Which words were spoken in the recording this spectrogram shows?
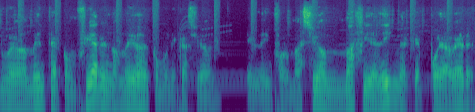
nuevamente a confiar en los medios de comunicación, en la información más fidedigna que puede haber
